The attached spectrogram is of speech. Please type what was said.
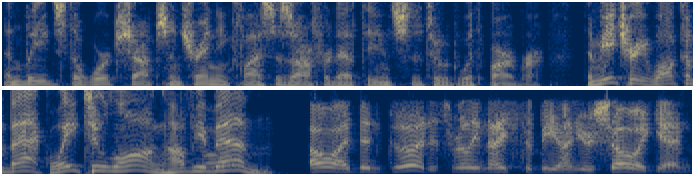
and leads the workshops and training classes offered at the Institute with Barbara. Dimitri, welcome back. Way too long. How have you oh. been? Oh, I've been good. It's really nice to be on your show again.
